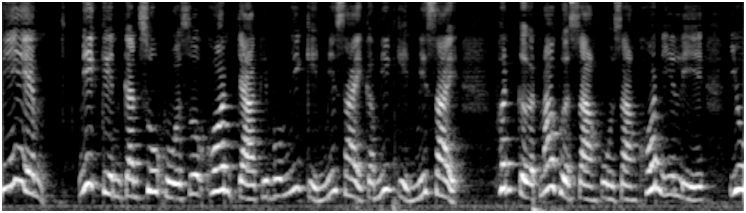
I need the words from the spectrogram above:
มีมีกินกันสู้ขู่สู้คนจากที่บ่มีกินมีใส่ก็มีกินมีใส่เพิ่นเกิดมาเพื่อสร้างผู้สร้างคนอีหลี อยู่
